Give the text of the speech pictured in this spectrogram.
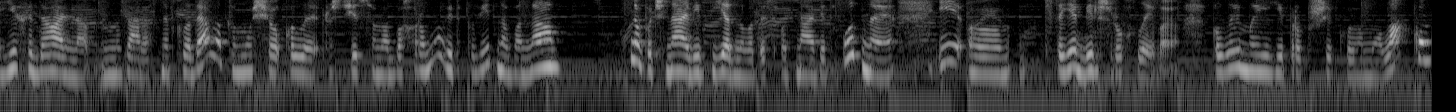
їх ідеально ми зараз не вкладемо, тому що коли розчісуємо бахрому, відповідно вона. Ну, починає від'єднуватись одна від одної і е, стає більш рухливою. Коли ми її пропшикуємо лаком,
